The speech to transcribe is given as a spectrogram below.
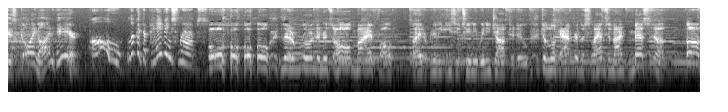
is going on here? Oh, look at the paving slabs. Oh, ho, ho, ho. they're ruined and it's all my fault. I had a really easy, teeny weeny job to do to look after the slabs, and I've messed up. Oh,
